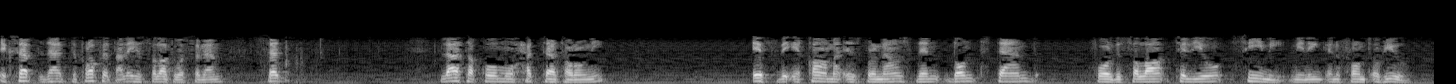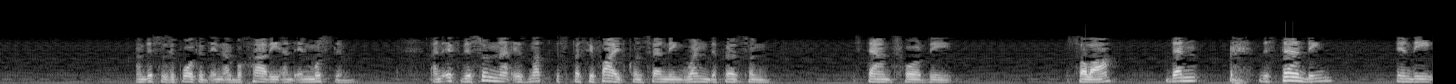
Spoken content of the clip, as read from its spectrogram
except that the Prophet ﷺ said لا تقوموا حتى تروني if the iqama is pronounced then don't stand for the salah till you see me meaning in front of you and this is reported in al-Bukhari and in Muslim and if the sunnah is not specified concerning when the person stands for the salah then the standing in the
